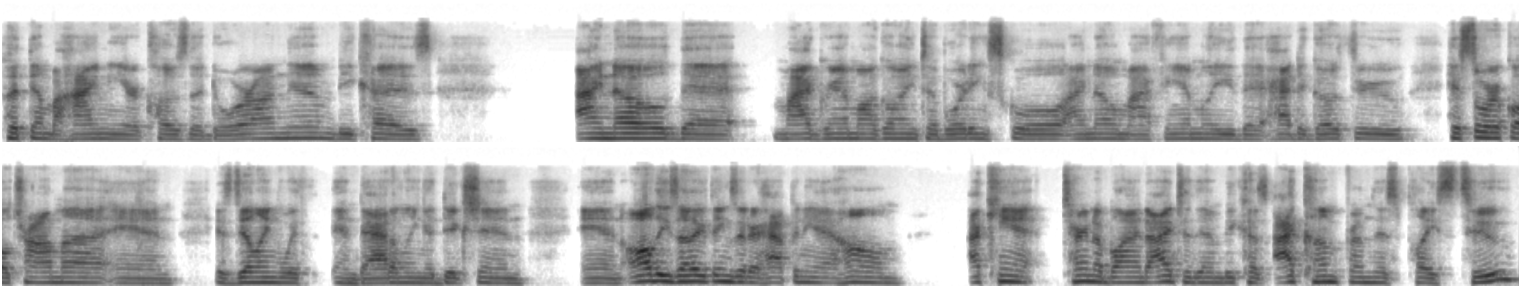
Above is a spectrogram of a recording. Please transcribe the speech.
put them behind me or close the door on them because I know that my grandma going to boarding school, I know my family that had to go through historical trauma and is dealing with and battling addiction and all these other things that are happening at home. I can't turn a blind eye to them because I come from this place too.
